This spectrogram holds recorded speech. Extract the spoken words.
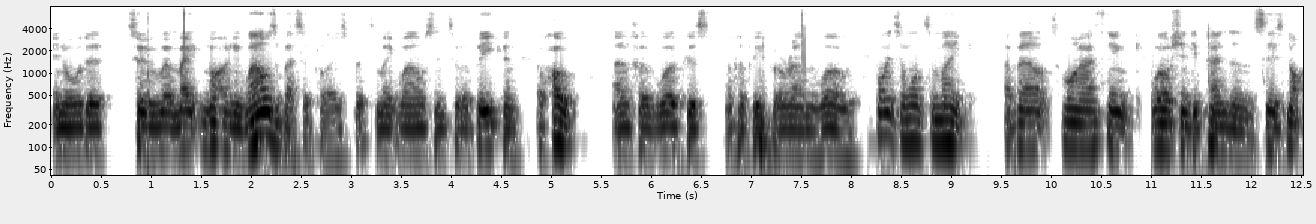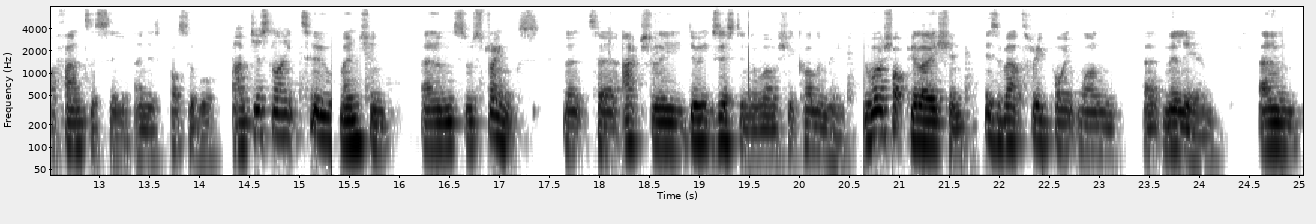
in order to uh, make not only Wales a better place, but to make Wales into a beacon of hope and for workers and for people around the world. Points I want to make about why I think Welsh independence is not a fantasy and is possible. I'd just like to mention um, some strengths that uh, actually do exist in the Welsh economy. The Welsh population is about 3.1 uh, million. Um,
